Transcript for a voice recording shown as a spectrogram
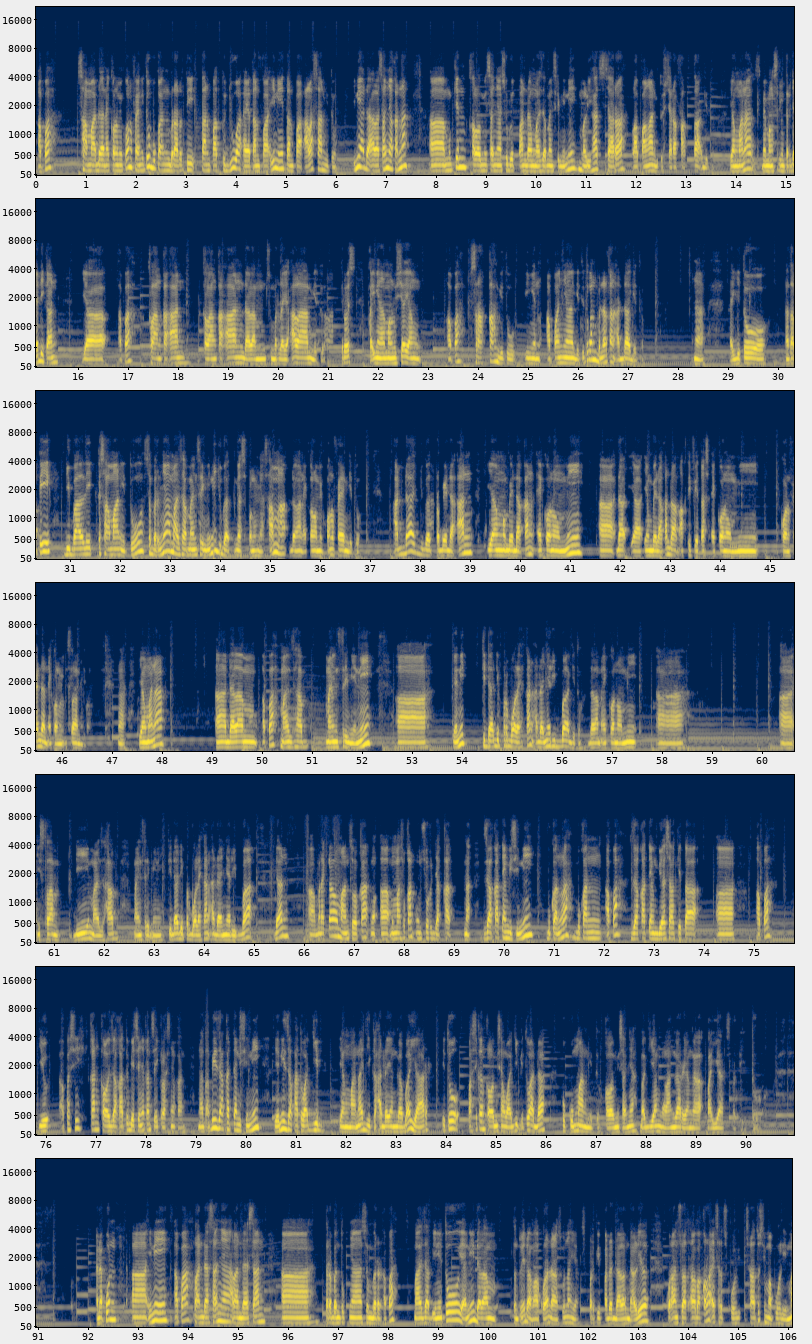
apa? Sama dan ekonomi konven itu bukan berarti tanpa tujuan eh tanpa ini tanpa alasan gitu. Ini ada alasannya karena uh, mungkin kalau misalnya sudut pandang mazhab mainstream ini melihat secara lapangan gitu secara fakta gitu. Yang mana memang sering terjadi kan ya apa kelangkaan kelangkaan dalam sumber daya alam gitu. Terus keinginan manusia yang apa serakah gitu ingin apanya gitu itu kan benar kan ada gitu. Nah kayak gitu. Nah tapi di balik kesamaan itu sebenarnya mazhab mainstream ini juga nggak sepenuhnya sama dengan ekonomi konven gitu. Ada juga perbedaan yang membedakan ekonomi uh, da, ya yang membedakan dalam aktivitas ekonomi konven dan ekonomi Islam gitu. Nah, yang mana uh, dalam apa mazhab mainstream ini uh, ya ini tidak diperbolehkan adanya riba gitu dalam ekonomi uh, uh, Islam di mazhab mainstream ini. Tidak diperbolehkan adanya riba dan uh, mereka memasukkan uh, memasukkan unsur zakat. Nah, zakat yang di sini bukanlah bukan apa zakat yang biasa kita uh, apa yuk apa sih kan kalau zakat itu biasanya kan seikhlasnya kan. Nah, tapi zakat yang di sini ya ini zakat wajib yang mana jika ada yang nggak bayar itu pasti kan kalau misalnya wajib itu ada hukuman gitu. Kalau misalnya bagi yang melanggar yang nggak bayar seperti itu. Adapun uh, ini apa landasannya, landasan uh, terbentuknya sumber apa mazhab ini tuh ya ini dalam tentunya dalam Al-Quran dan Sunnah ya. Seperti pada dalam dalil Quran surat Al-Baqarah ayat 155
